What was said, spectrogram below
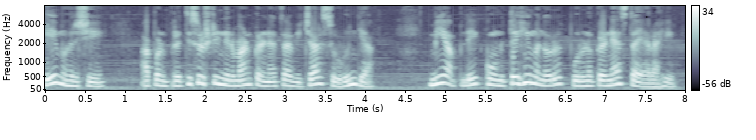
हे महर्षे आपण प्रतिसृष्टी निर्माण करण्याचा विचार सोडून द्या. मी आपले कोणतेही मनोरथ पूर्ण करण्यास तयार आहे.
